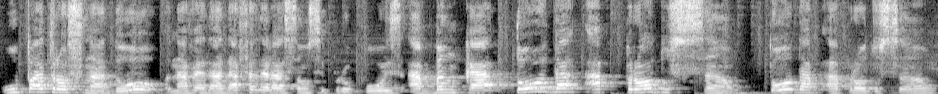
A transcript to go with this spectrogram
o patrocinador, na verdade, a federação se propôs a bancar toda a produção, toda a produção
